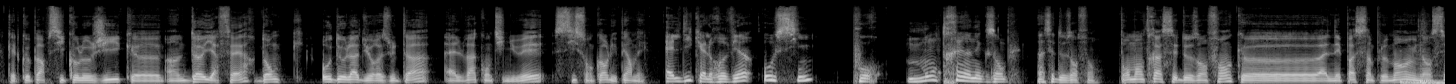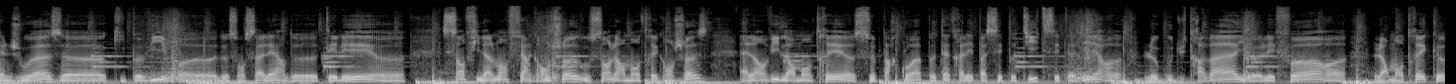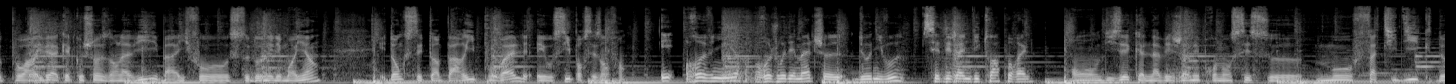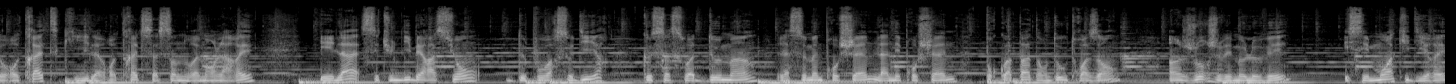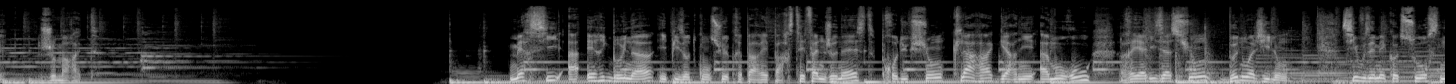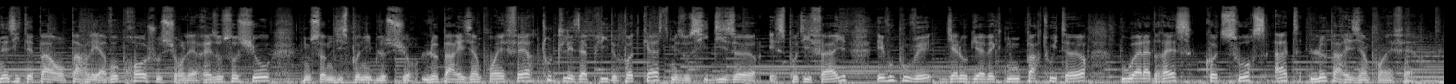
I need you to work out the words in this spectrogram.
quelque part psychologique, un deuil à faire. Donc, au-delà du résultat, elle va continuer si son corps lui permet. Elle dit qu'elle revient aussi pour montrer un exemple à ses deux enfants pour montrer à ses deux enfants qu'elle euh, n'est pas simplement une ancienne joueuse euh, qui peut vivre euh, de son salaire de télé sans finalement faire grand-chose ou sans leur montrer grand-chose. Elle a envie de leur montrer ce par quoi peut-être elle est passée petite, c'est-à-dire le goût du travail, l'effort, leur montrer que pour arriver à quelque chose dans la vie, bah, il faut se donner les moyens. Et donc c'est un pari pour elle et aussi pour ses enfants. Et revenir, rejouer des matchs de haut niveau, c'est déjà une victoire pour elle? On disait qu'elle n'avait jamais prononcé ce mot fatidique de retraite, qui la retraite, ça sonne vraiment l'arrêt. Et là, c'est une libération de pouvoir se dire que ça soit demain, la semaine prochaine, l'année prochaine, pourquoi pas dans deux ou trois ans, un jour je vais me lever et c'est moi qui dirai je m'arrête. Merci à Eric Bruna, épisode conçu et préparé par Stéphane Geneste, production Clara Garnier-Amouroux, réalisation Benoît Gillon. Si vous aimez Code Source, n'hésitez pas à en parler à vos proches ou sur les réseaux sociaux. Nous sommes disponibles sur leparisien.fr, toutes les applis de podcast, mais aussi Deezer et Spotify. Et vous pouvez dialoguer avec nous par Twitter ou à l'adresse codesource at leparisien.fr.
